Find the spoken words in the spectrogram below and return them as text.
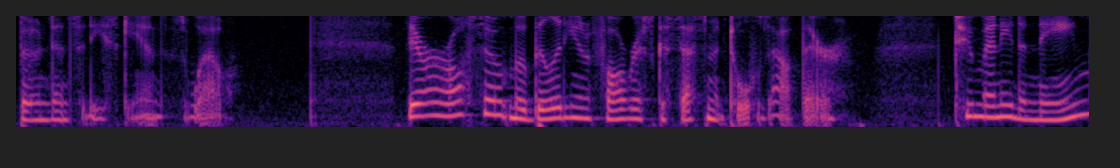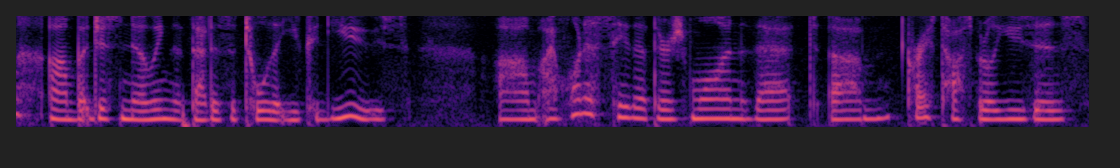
bone density scans as well. There are also mobility and fall risk assessment tools out there. Too many to name, um, but just knowing that that is a tool that you could use. Um, I want to say that there's one that um, Christ Hospital uses.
